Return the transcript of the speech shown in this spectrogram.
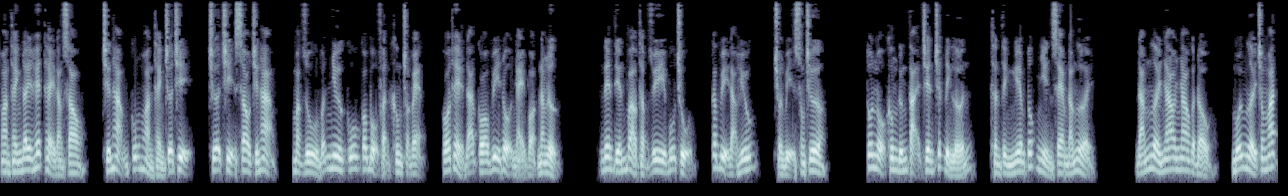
Hoàn thành đây hết thể đằng sau, chiến hạm cũng hoàn thành chữa trị chữa trị sau chiến hạm, mặc dù vẫn như cũ có bộ phận không trọn vẹn, có thể đã có vĩ độ nhảy vọt năng lực. Nên tiến vào thập duy vũ trụ, các vị đạo hữu, chuẩn bị xong chưa? Tôn nộ không đứng tại trên chiếc đỉnh lớn, thần tình nghiêm túc nhìn xem đám người. Đám người nhao nhao gật đầu, mỗi người trong mắt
